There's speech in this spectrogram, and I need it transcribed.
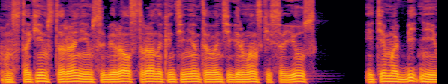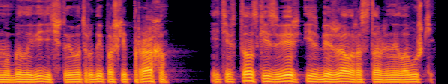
Он с таким старанием собирал страны континента в антигерманский союз, и тем обиднее ему было видеть, что его труды пошли прахом, и тевтонский зверь избежал расставленной ловушки.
